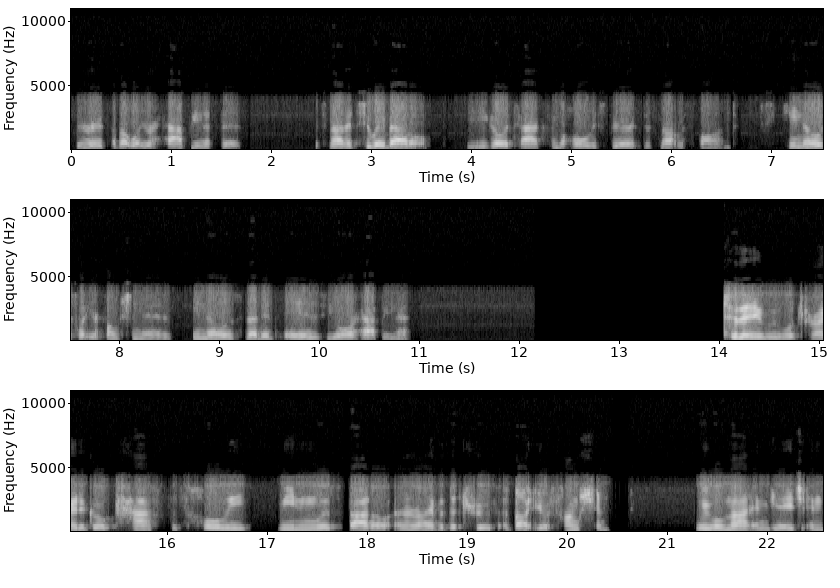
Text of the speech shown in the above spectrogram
Spirit about what your happiness is. It's not a two way battle. The ego attacks and the Holy Spirit does not respond. He knows what your function is. He knows that it is your happiness. Today we will try to go past this wholly, meaningless battle and arrive at the truth about your function. We will not engage in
